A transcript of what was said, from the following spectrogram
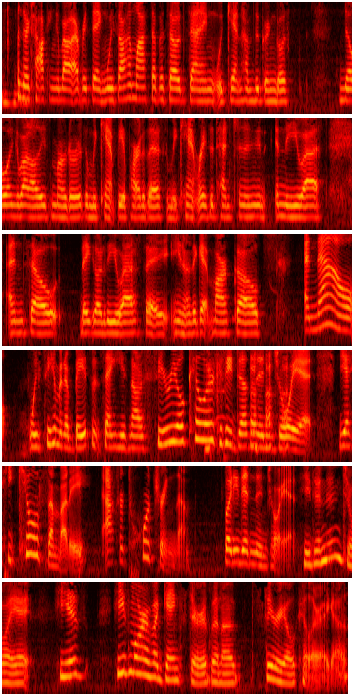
mm-hmm. and they're talking about everything. We saw him last episode saying we can't have the gringos knowing about all these murders and we can't be a part of this and we can't raise attention in, in the US. And so they go to the US, they, you know, they get Marco. And now we see him in a basement saying he's not a serial killer because he doesn't enjoy it. Yet he kills somebody after torturing them. But he didn't enjoy it. he didn't enjoy it. He is. He's more of a gangster than a serial killer, I guess.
